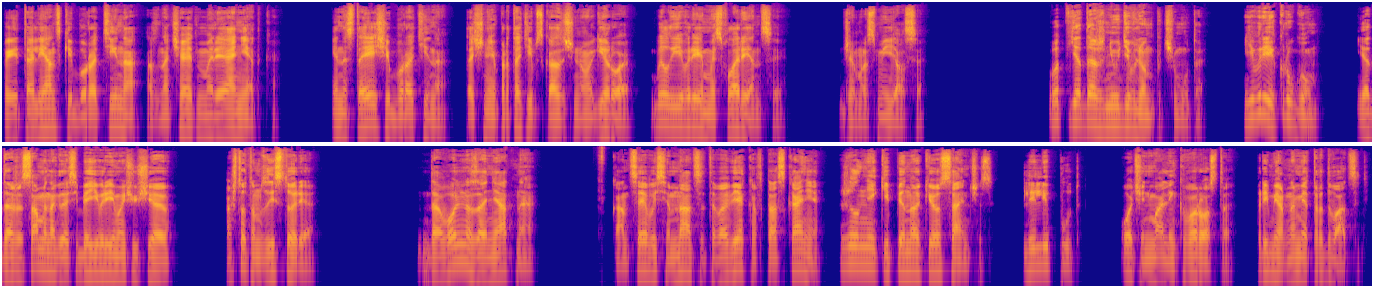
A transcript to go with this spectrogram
по-итальянски Буратино означает марионетка. И настоящий Буратино, точнее прототип сказочного героя, был евреем из Флоренции. Джем рассмеялся. Вот я даже не удивлен почему-то. Евреи кругом. Я даже сам иногда себя евреем ощущаю. А что там за история? Довольно занятная. В конце XVIII века в Тоскане жил некий Пиноккио Санчес, лилипут, очень маленького роста, примерно метр двадцать.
